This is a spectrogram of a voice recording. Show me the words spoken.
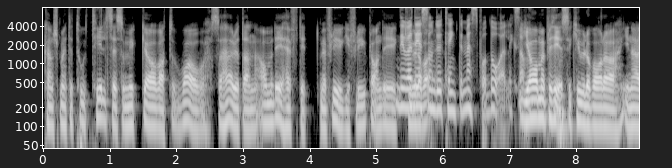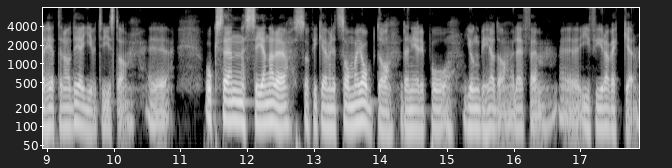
kanske man inte tog till sig så mycket av att wow, så här, utan ja, men det är häftigt med flyg i flygplan. Det, det var det som du tänkte mest på då? Liksom. Ja, men precis. Det är kul att vara i närheten av det givetvis då. Eh, och sen senare så fick jag även ett sommarjobb då, där nere på Ljungbyhed eller FM, eh, i fyra veckor.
